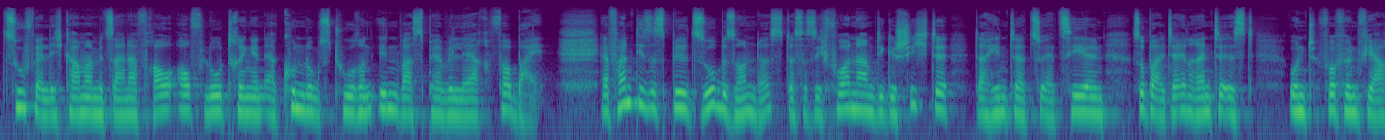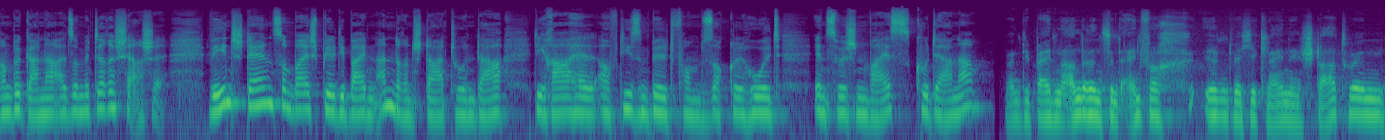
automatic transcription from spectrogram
Zufällig kam er mit seiner Frau auf Lothringen Erkundungstouren in Vaspervillers vorbei. Er fand dieses Bild so besonders, dass er sich vornahm, die Geschichte dahinter zu erzählen, sobald er in Rente ist. Und vor fünf Jahren begann er also mit der Recherche. Wen stellen zum Beispiel die beiden anderen Statuen dar, die Rahel auf diesem Bild vom Sockel holt? Inzwischen weiß Kuderna, die beiden anderen sind einfach irgendwelche kleine Statuen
